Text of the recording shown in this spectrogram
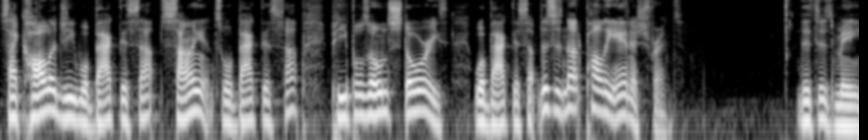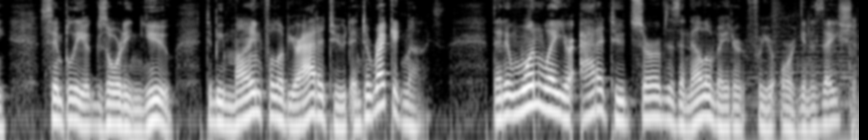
Psychology will back this up. Science will back this up. People's own stories will back this up. This is not Pollyannish, friends. This is me simply exhorting you to be mindful of your attitude and to recognize that in one way your attitude serves as an elevator for your organization.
